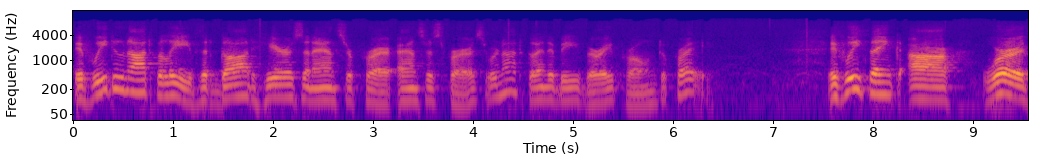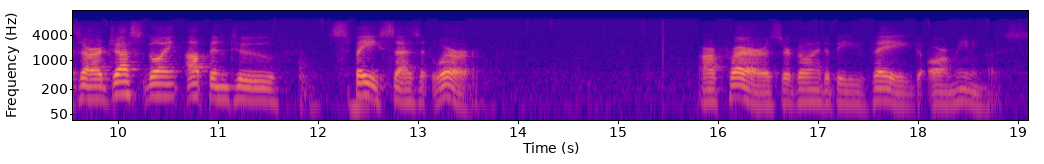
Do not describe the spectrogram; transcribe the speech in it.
If we do not believe that God hears and answer prayer, answers prayers, we're not going to be very prone to pray. If we think our words are just going up into space, as it were, our prayers are going to be vague or meaningless.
